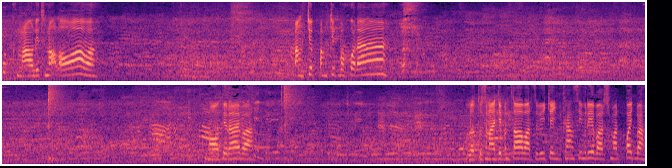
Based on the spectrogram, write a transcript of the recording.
ពុកខ្មៅនេះថ្នាក់ល្អបាទ ប៉ាំងជឹបប៉ាំងជឹបរបស់គាត់ដែរណាមកទៀតហើយបាទលើទស្សនាជាបន្តបាទសវីចេញពីខាងសៀមរាបបាទស្មាត់ពេជ្របាទ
